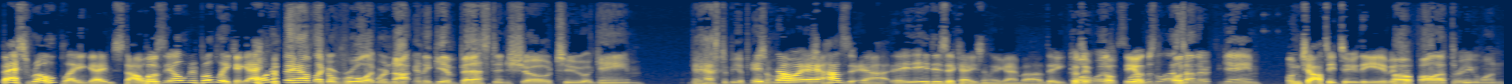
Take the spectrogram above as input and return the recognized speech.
Best role playing game, Star Wars: The Old Republic again. I wonder if they have like a rule, like we're not going to give best in show to a game. It has to be a piece It- of no, it has. Yeah, it, it is occasionally a game, but because it was, when un- was the last un- time there was a game? Uncharted Two the year before. Oh, Fallout 3 one.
